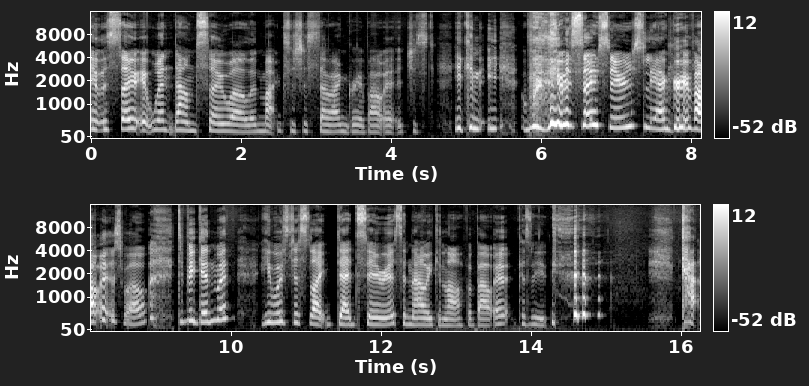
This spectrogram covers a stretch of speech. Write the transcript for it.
It was so it went down so well, and Max was just so angry about it. It just he can he he was so seriously angry about it as well. To begin with, he was just like dead serious, and now he can laugh about it because he. Cat,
